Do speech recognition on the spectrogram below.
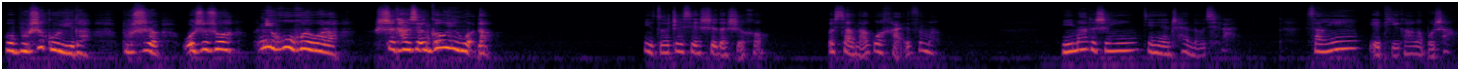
我不是故意的，不是，我是说你误会我了。”是他先勾引我的。你做这些事的时候，有想到过孩子吗？姨妈的声音渐渐颤抖起来，嗓音也提高了不少。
